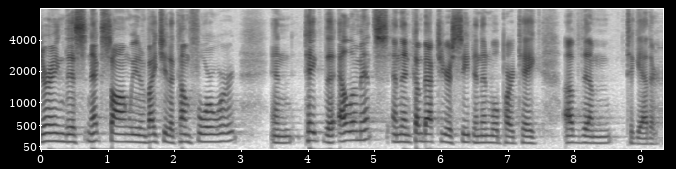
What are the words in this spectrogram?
During this next song, we invite you to come forward and take the elements and then come back to your seat, and then we'll partake of them together.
